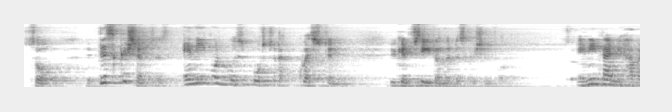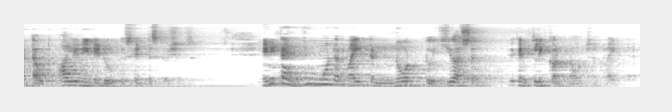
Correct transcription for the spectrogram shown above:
So the discussions is anyone who has posted a question, you can see it on the discussion forum. So anytime you have a doubt, all you need to do is hit discussions. Anytime you want to write a note to yourself, you can click on notes and write that.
